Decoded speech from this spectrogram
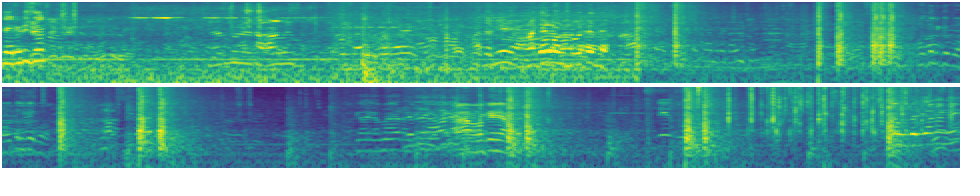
ओके रेडी सर हाँ हो गया उधर जाना नहीं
